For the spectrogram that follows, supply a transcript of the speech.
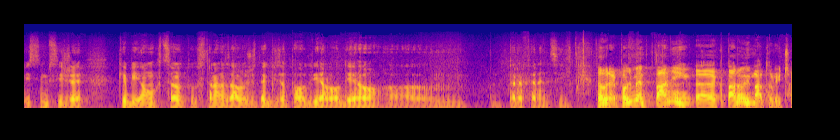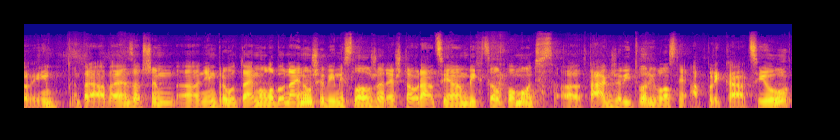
myslím si, že keby on chcel tú stranu založiť, tak by sa to odvíjalo od jeho um, preferencií. Dobre, poďme pani, e, k pánovi Matovičovi práve. Začnem e, ním prvú tému, lebo najnovšie vymyslel, že reštauráciám by chcel pomôcť e, tak, že vytvorí vlastne aplikáciu,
